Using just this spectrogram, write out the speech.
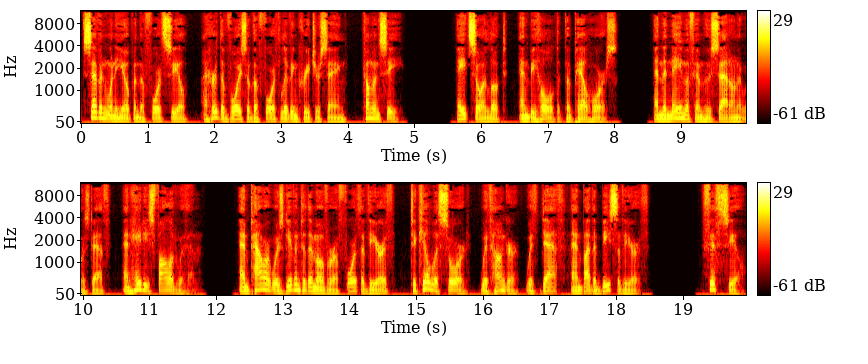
7 When he opened the fourth seal, I heard the voice of the fourth living creature saying, Come and see. 8 So I looked, and behold, the pale horse. And the name of him who sat on it was Death, and Hades followed with him. And power was given to them over a fourth of the earth, to kill with sword, with hunger, with death, and by the beasts of the earth. Fifth seal,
